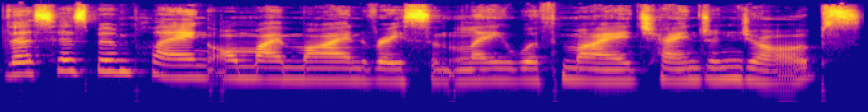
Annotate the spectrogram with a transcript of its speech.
This has been playing on my mind recently with my change in jobs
